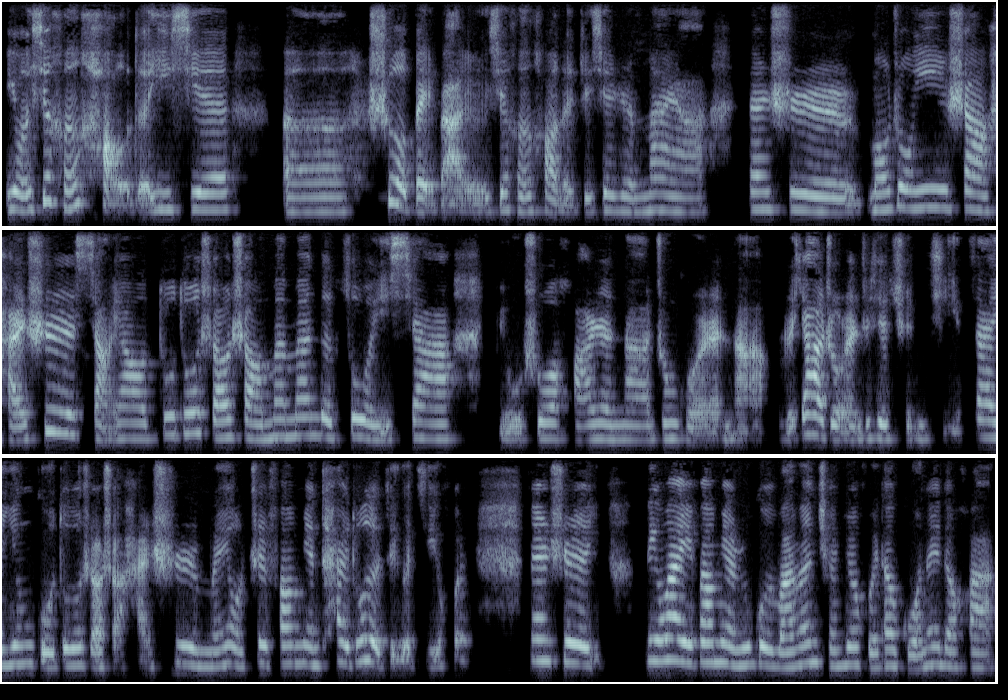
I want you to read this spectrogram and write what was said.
有一些很好的一些。呃，设备吧，有一些很好的这些人脉啊，但是某种意义上还是想要多多少少慢慢的做一下，比如说华人呐、中国人呐或者亚洲人这些群体，在英国多多少少还是没有这方面太多的这个机会。但是另外一方面，如果完完全全回到国内的话，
